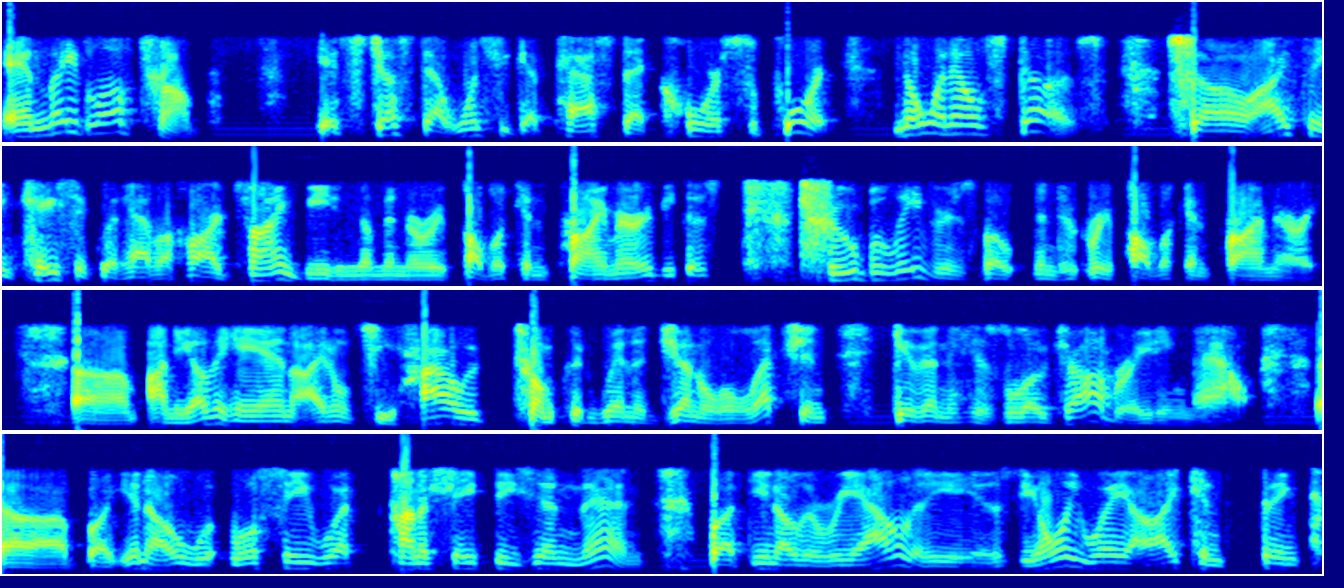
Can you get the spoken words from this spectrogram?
and they love Trump. It's just that once you get past that core support, no one else does. So I think Kasich would have a hard time beating them in the Republican primary because true believers vote in the Republican primary. Um, on the other hand, I don't see how Trump could win a general election given his low job rating now. Uh, but, you know, we'll see what kind of shape he's in then. But, you know, the reality is the only way I can think –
